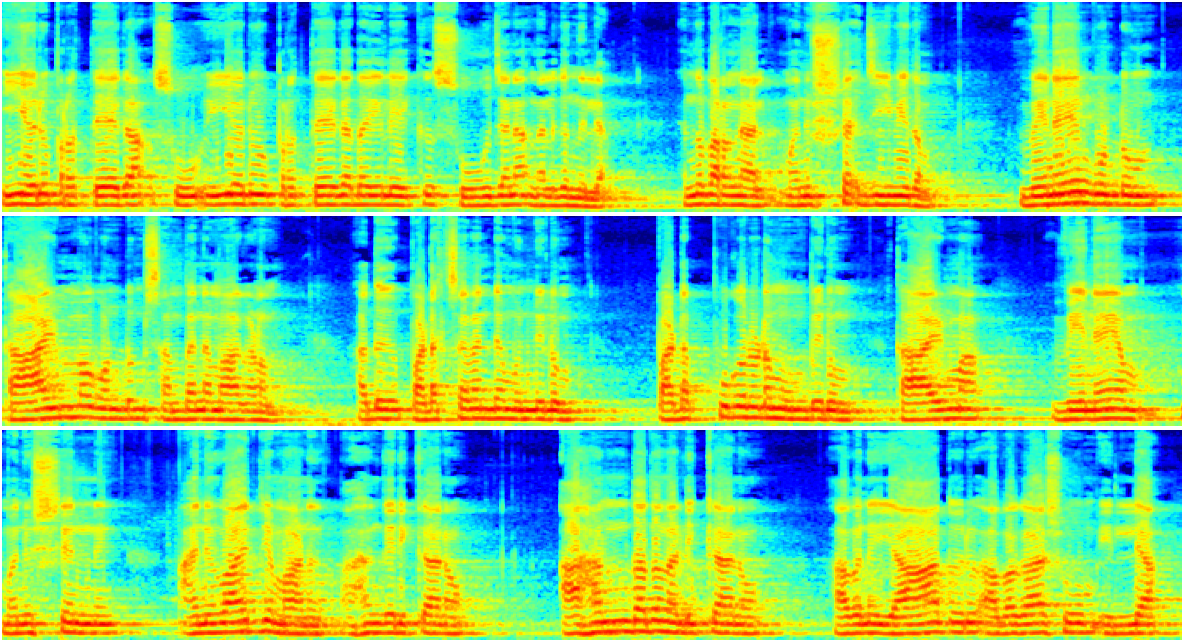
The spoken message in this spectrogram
ഈ ഒരു പ്രത്യേക സൂ ഈ ഒരു പ്രത്യേകതയിലേക്ക് സൂചന നൽകുന്നില്ല. എന്ന് പറഞ്ഞാൽ മനുഷ്യ ജീവിതം വിനയം കൊണ്ടും താഴ്മ കൊണ്ടും സമ്പന്നമാകണം. അത് പടച്ചവന്റെ മുന്നിലും പടപ്പുകളുടെ മുമ്പിലും താഴ്മ വിനയം മനുഷ്യന് അനിവാര്യമാണ്. അഹങ്കരിക്കാനോ അഹന്തത നടിക്കാനോ അവന് യാതൊരു അവകാശവും ഇല്ല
